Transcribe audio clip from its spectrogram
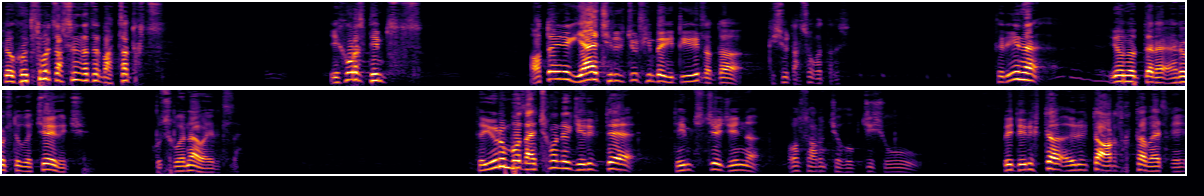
Тэгээ хөтөлбөр засгийн газар батлаад өгсөн. Их хурл дэмжсэн. Одоо энийг яаж хэрэгжүүлэх юм бэ гэдгийг л одоо гişүүд асуугаад байгаа шүү дээ. Тэр энэ юунууд дээр хариулт өгөөч ээ гэж хүсэх байна баярлалаа. Тэгээ ерөн бол аж ахуй нэг жирэгдээ дэмжижээж энэ улс орон ч хөгжиж шүү. Бид эрэгтэй эрэгтэй орлоготой байлгая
